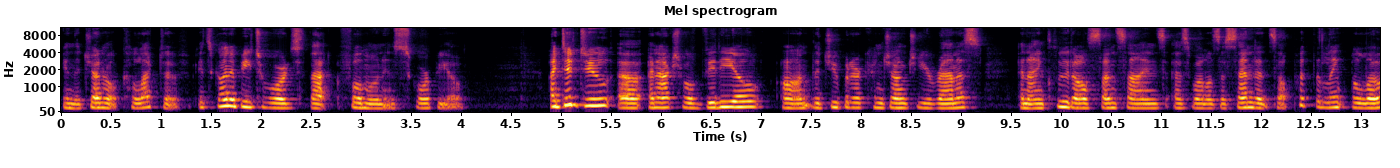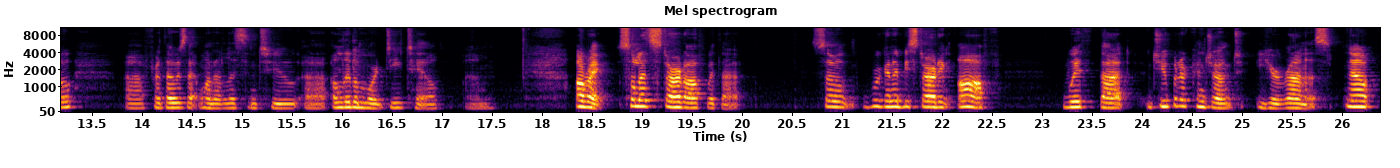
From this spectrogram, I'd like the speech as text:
in the general collective, it's going to be towards that full moon in Scorpio. I did do uh, an actual video on the Jupiter conjunct Uranus, and I include all sun signs as well as ascendants. I'll put the link below uh, for those that want to listen to uh, a little more detail. Um, all right, so let's start off with that. So we're going to be starting off with that Jupiter conjunct Uranus. Now,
